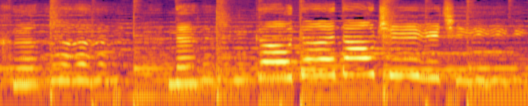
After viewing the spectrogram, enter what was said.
何能够得到知己？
